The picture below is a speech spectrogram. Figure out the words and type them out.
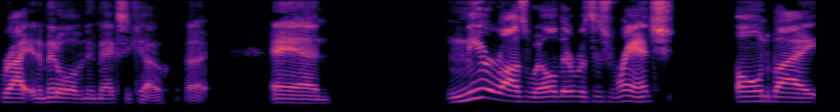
right in the middle of New Mexico. Uh, and near Roswell, there was this ranch owned by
